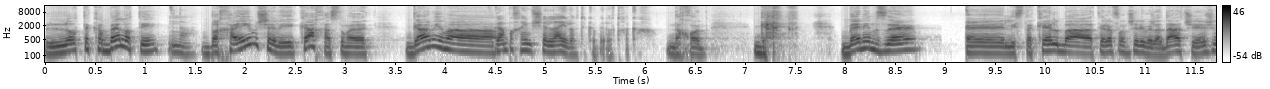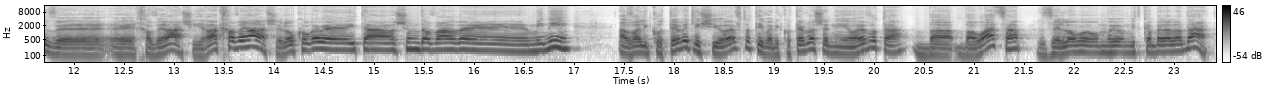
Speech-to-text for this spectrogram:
לא תקבל אותי לא. בחיים שלי ככה, זאת אומרת, גם אם ה... גם בחיים שלה היא לא תקבל אותך ככה. נכון. בין אם זה אה, להסתכל בטלפון שלי ולדעת שיש איזה אה, חברה שהיא רק חברה, שלא קורה איתה שום דבר אה, מיני, אבל היא כותבת לי שהיא אוהבת אותי ואני כותב לה שאני אוהב אותה ב- בוואטסאפ, זה לא מתקבל על הדעת.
